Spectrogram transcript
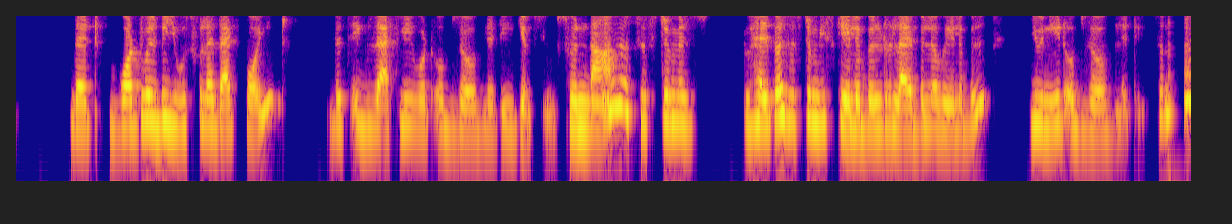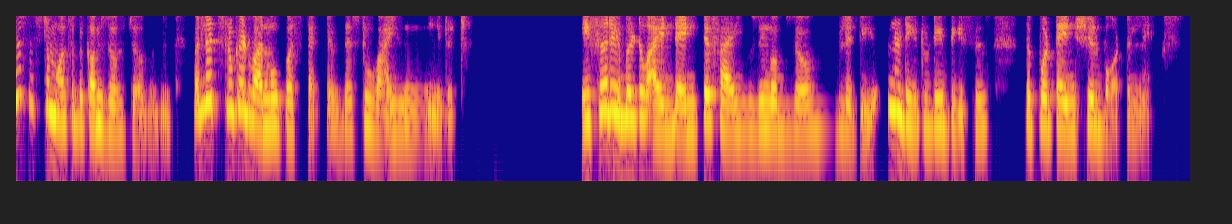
that what will be useful at that point. That's exactly what observability gives you. So now your system is to help a system be scalable, reliable, available. You need observability. So now your system also becomes observable. But let's look at one more perspective as to why you need it if you're able to identify using observability on a day-to-day basis, the potential bottlenecks,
